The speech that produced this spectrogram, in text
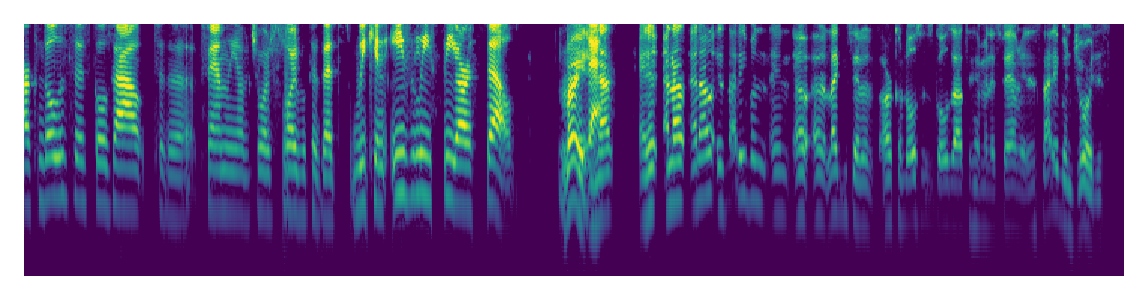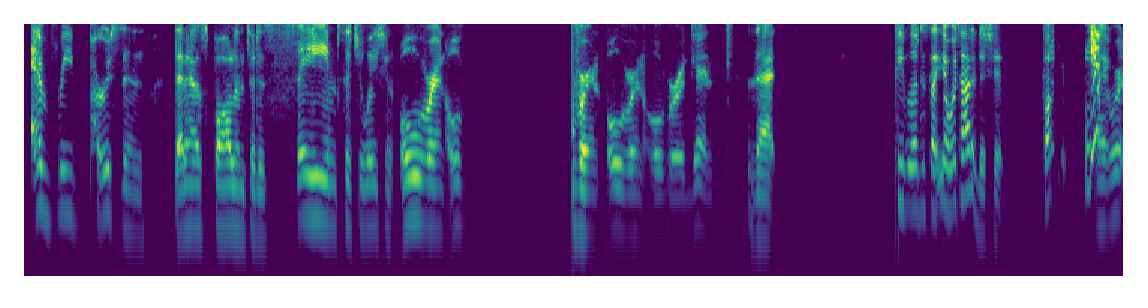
our condolences goes out to the family of George Floyd because that's we can easily see ourselves. Right, and and it, and I, and I, it's not even and uh, uh, like you said, our condolences goes out to him and his family. And it's not even George; it's every person that has fallen to the same situation over and over, over and over and over again. That people are just like, "Yo, we're tired of this shit. Fuck it." Yeah. Like, we're,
